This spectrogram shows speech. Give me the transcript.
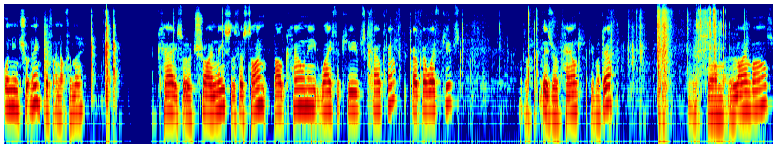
onion chutney, definitely not for me. Okay, so we're trying these for the first time. Balconi wafer cubes cocoa. Cocoa wafer cubes. These are a pound, give them a go. some lime bars.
